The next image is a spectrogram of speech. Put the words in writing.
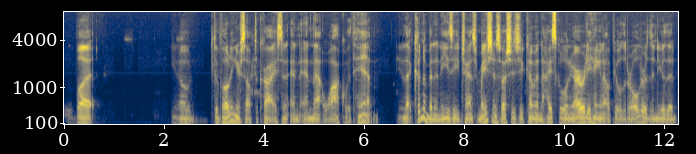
but you know, devoting yourself to Christ and, and, and that walk with Him you know, that couldn't have been an easy transformation, especially as you come into high school and you're already hanging out with people that are older than you that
